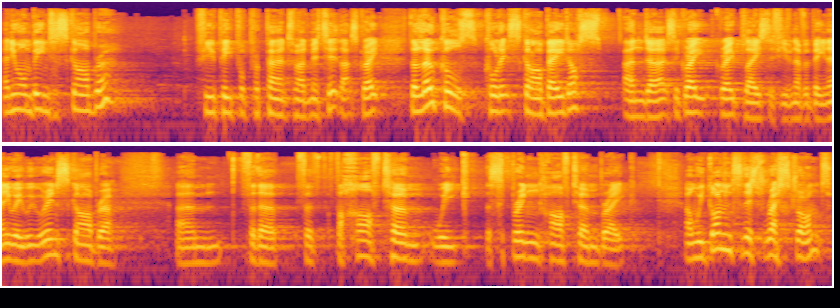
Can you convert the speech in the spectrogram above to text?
Anyone been to Scarborough? Few people prepared to admit it, that's great. The locals call it Scarbados, and uh, it's a great, great place if you've never been. Anyway, we were in Scarborough um, for the for, for half term week, the spring half term break. And we'd gone into this restaurant,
